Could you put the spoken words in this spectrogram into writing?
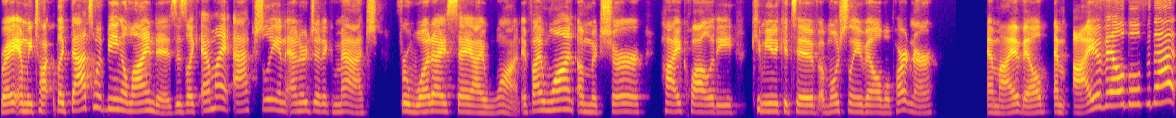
right and we talk like that's what being aligned is is like am i actually an energetic match for what I say I want. If I want a mature, high quality, communicative, emotionally available partner, am I available? Am I available for that?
